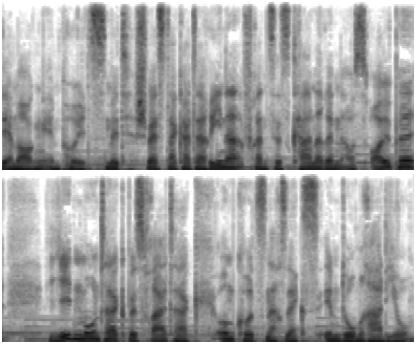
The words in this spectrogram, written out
Der Morgenimpuls mit Schwester Katharina, Franziskanerin aus Olpe, jeden Montag bis Freitag um kurz nach sechs im Domradio.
